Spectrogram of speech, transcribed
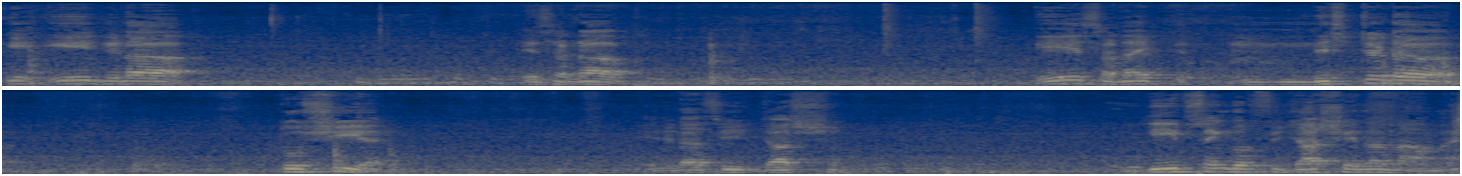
ਕਿ ਇਹ ਜਿਹੜਾ ਇਹ ਸਾਡਾ ਇਹ ਸਾਡਾ ਇੱਕ ਲਿਸਟਡ ਦੋਸ਼ੀ ਹੈ। ਇਹ ਜਿਹੜਾ ਸੀ ਜਸ਼ ਦੀਪ ਸਿੰਘ ਉਰਫ ਜਸ਼ ਇਹਦਾ ਨਾਮ ਹੈ।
